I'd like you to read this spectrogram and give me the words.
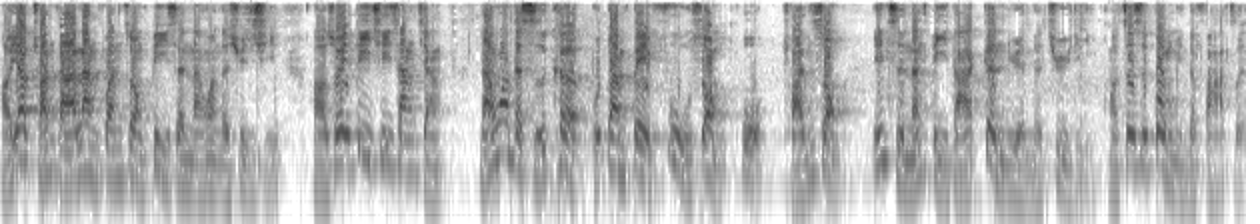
好，要传达让观众毕生难忘的讯息。啊，所以第七章讲难忘的时刻不断被复诵或传送，因此能抵达更远的距离。啊，这是共鸣的法则。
